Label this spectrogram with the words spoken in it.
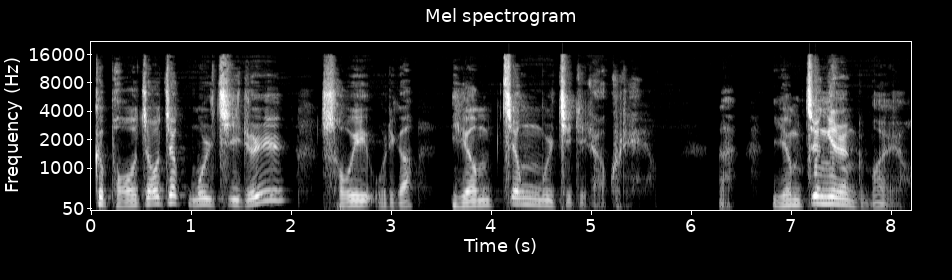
그 보조적 물질을 소위 우리가 염증 물질이라고 그래요. 염증이라는 게 뭐예요?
